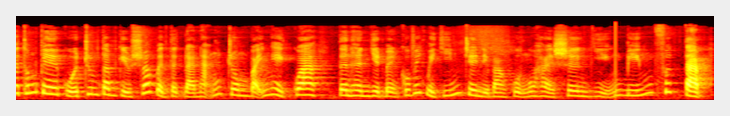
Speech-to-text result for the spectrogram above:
Theo thống kê của Trung tâm Kiểm soát Bệnh tật Đà Nẵng, trong 7 ngày qua, tình hình dịch bệnh COVID-19 trên địa bàn quận Ngũ Hành Sơn diễn biến phức tạp.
